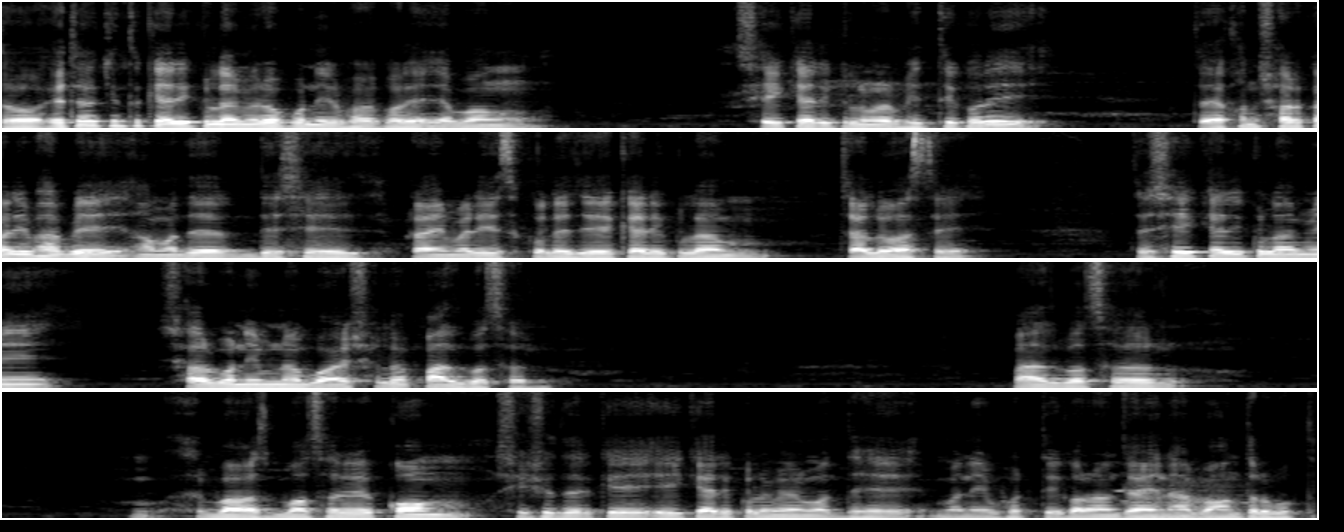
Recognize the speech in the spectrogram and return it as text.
তো এটা কিন্তু ক্যারিকুলামের ওপর নির্ভর করে এবং সেই ক্যারিকুলামের ভিত্তি করেই তো এখন সরকারিভাবে আমাদের দেশে প্রাইমারি স্কুলে যে ক্যারিকুলাম চালু আছে, তো সেই ক্যারিকুলামে সর্বনিম্ন বয়স হলো পাঁচ বছর। পাঁচ বছর বছরের কম শিশুদেরকে এই ক্যারিকুলামের মধ্যে মানে ভর্তি করানো যায় না বা অন্তর্ভুক্ত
